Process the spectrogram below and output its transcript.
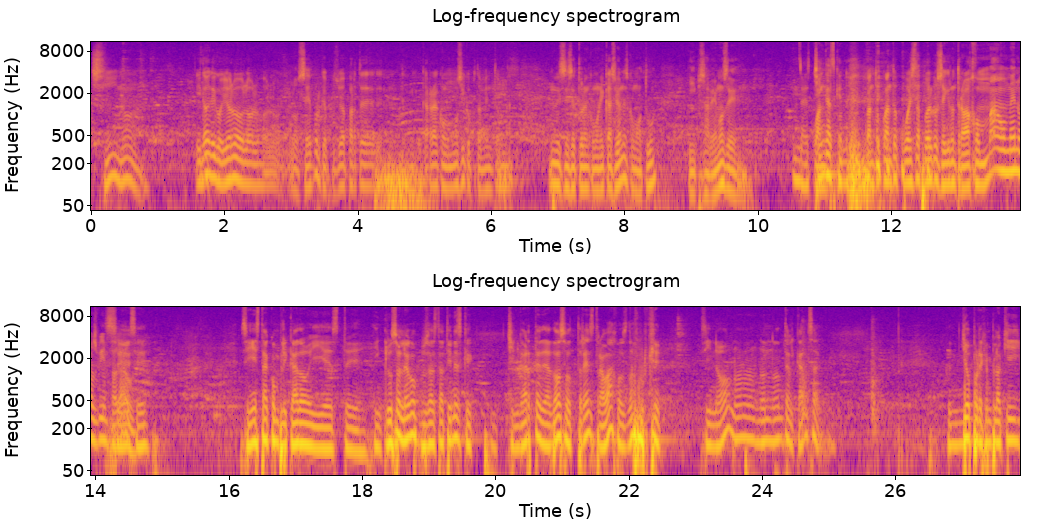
Sí, no. Y no digo, yo lo, lo, lo, sé porque pues yo aparte de, de mi carrera como músico, pues también tengo una, una licenciatura en comunicaciones como tú. Y pues sabemos de Las cuánto, chingas que no. cuánto, cuánto cuesta poder conseguir un trabajo más o menos bien pagado. Sí, sí. Sí, está complicado y este, incluso luego pues hasta tienes que chingarte de a dos o tres trabajos, ¿no? Porque si no, no, no, no, no te alcanza. Yo, por ejemplo, aquí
